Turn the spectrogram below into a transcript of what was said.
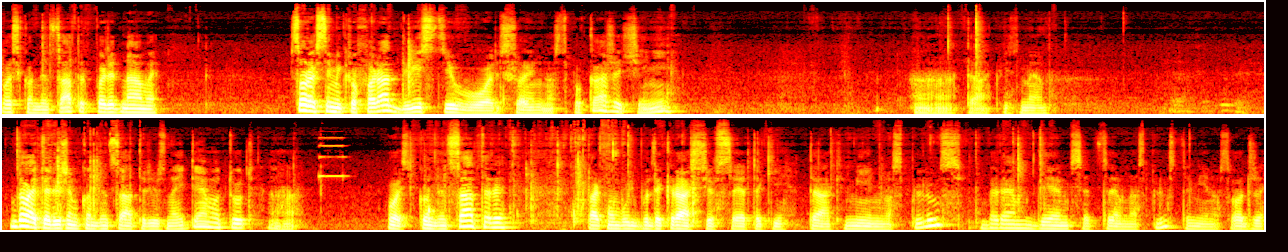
Ось конденсатор перед нами. 47 мікрофарад 200 вольт. Що він нас покаже чи ні? Ага, так, візьмемо. Давайте режим конденсаторів знайдемо тут. Ага. Ось конденсатори. Так, мабуть, буде краще все-таки. Так, мінус плюс. Беремо, дивимося. Це у нас плюс та мінус. Отже,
